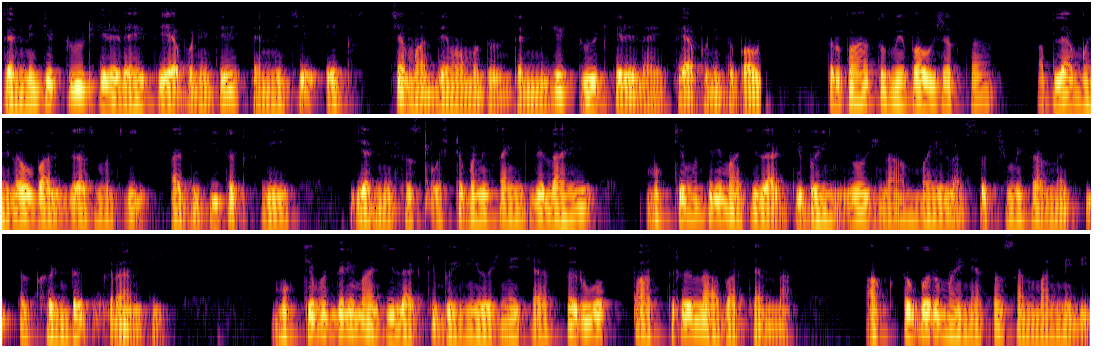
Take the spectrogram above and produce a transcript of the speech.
त्यांनी जे ट्विट केलेले आहे ते आपण इथे त्यांनी जे एक्सच्या माध्यमामधून त्यांनी जे ट्विट केलेलं आहे ते आपण इथं पाहू. तर पहा तुम्ही पाहू शकता आपल्या महिला व बालविकास मंत्री आदिती तटकरे यांनी तर स्पष्टपणे सांगितलेलं आहे. मुख्यमंत्री माझी लाडकी बहीण योजना महिला सक्षमीकरणाची अखंड क्रांती. मुख्यमंत्री माझी लाडकी बहीण योजनेच्या सर्व पात्र लाभार्थ्यांना ऑक्टोबर महिन्याचा सन्मान निधी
